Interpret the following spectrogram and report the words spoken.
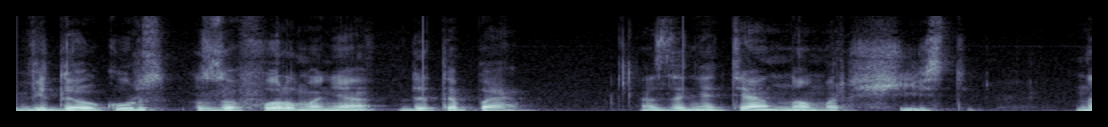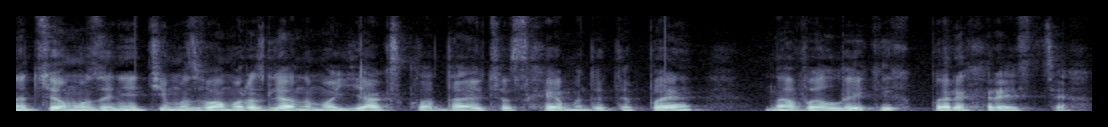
Відеокурс з оформлення ДТП. Заняття номер 6. На цьому занятті ми з вами розглянемо, як складаються схеми ДТП на великих перехрестях.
